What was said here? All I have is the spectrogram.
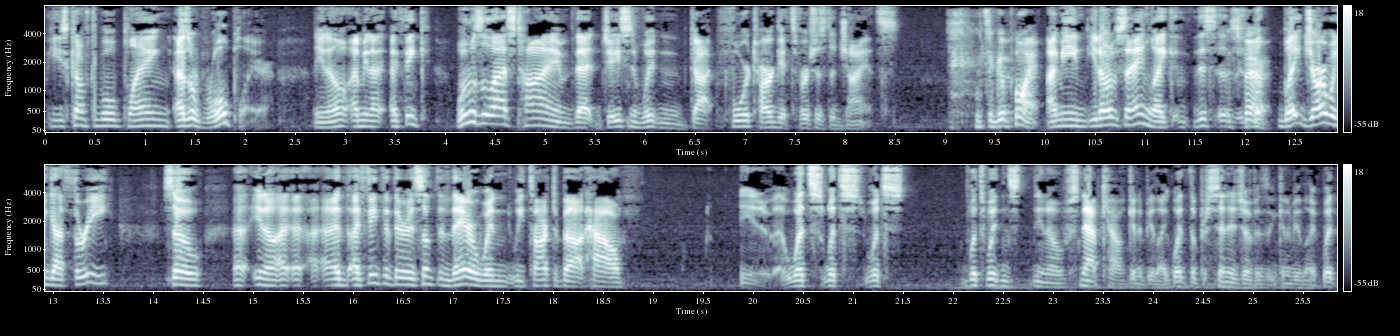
he's comfortable playing as a role player. You know, I mean, I, I think when was the last time that Jason Witten got four targets versus the Giants? It's a good point. I mean, you know what I'm saying? Like this, uh. Blake Jarwin got three, so uh, you know, I, I I think that there is something there when we talked about how you know, what's what's what's what's Witten's you know snap count going to be like? What the percentage of it is it going to be like? What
